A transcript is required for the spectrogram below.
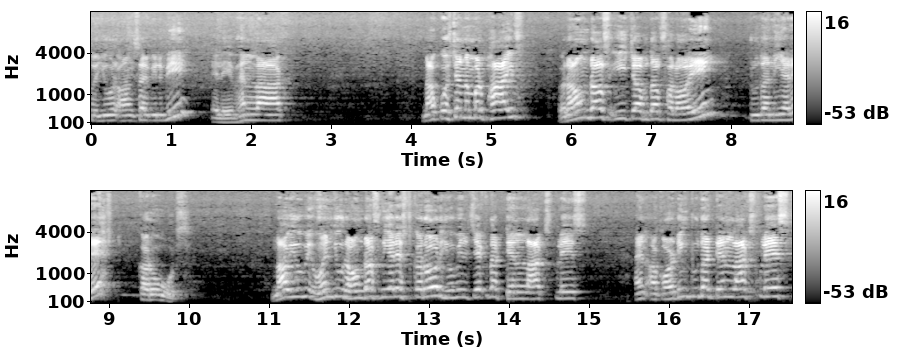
So, your answer will be 11 lakh. Now, question number 5. Round off each of the following to the nearest crores. Now you will, when you round off nearest crore, you will check the 10 lakhs place. And according to the 10 lakhs place,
